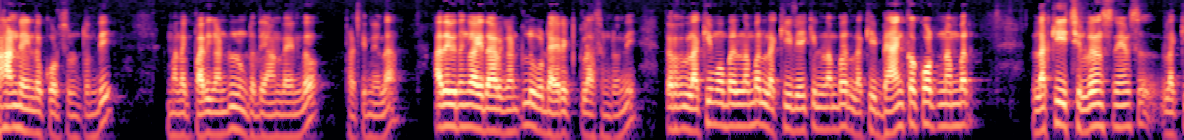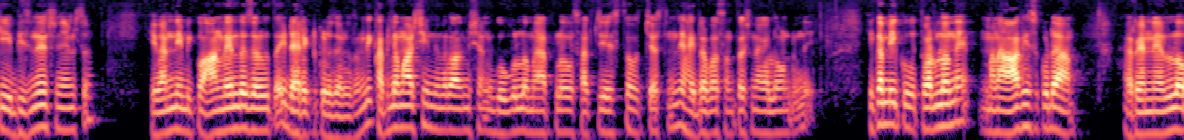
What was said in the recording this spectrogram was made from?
ఆన్లైన్లో కోర్సు ఉంటుంది. మనకు పది గంటలు ఉంటుంది ఆన్లైన్లో ప్రతి నెల. అదేవిధంగా ఐదు ఆరు గంటలు డైరెక్ట్ క్లాస్ ఉంటుంది. తర్వాత lucky mobile number lucky vehicle number lucky bank account number lucky children's names lucky business names ఇవన్నీ మీకు ఆన్లైన్లో జరుగుతాయి డైరెక్ట్ కూడా జరుగుతుంది. కపిల మహర్షి న్యూమరాల్ మిషన్ గూగుల్లో మ్యాప్లో సెర్చ్ చేస్తూ వచ్చేస్తుంది హైదరాబాద్ సంతోష్ నగర్లో ఉంటుంది. ఇక మీకు త్వరలోనే మన ఆఫీస్ కూడా రెండు నెలల్లో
